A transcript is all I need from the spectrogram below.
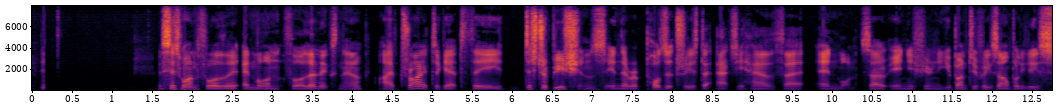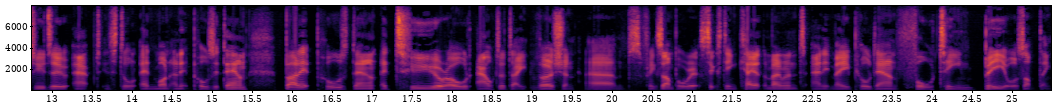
This is one for the Nmon for Linux now. I've tried to get the distributions in their repositories that actually have uh, Nmon. So in if you're in Ubuntu, for example, you do sudo apt install Nmon and it pulls it down, but it pulls down a two-year-old out-of-date version. Um, so for example, we're at 16k at the moment, and it may pull down 14b or something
